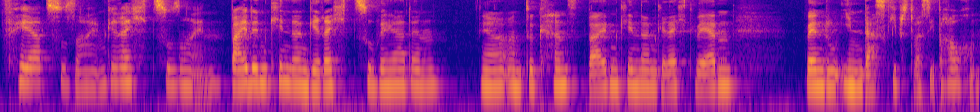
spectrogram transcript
fair zu sein, gerecht zu sein, beiden Kindern gerecht zu werden. Ja, und du kannst beiden Kindern gerecht werden, wenn du ihnen das gibst, was sie brauchen.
